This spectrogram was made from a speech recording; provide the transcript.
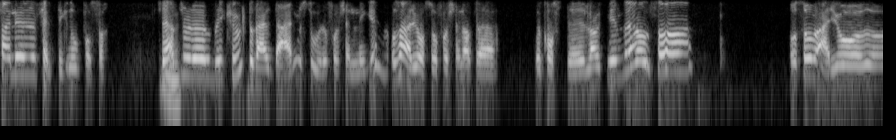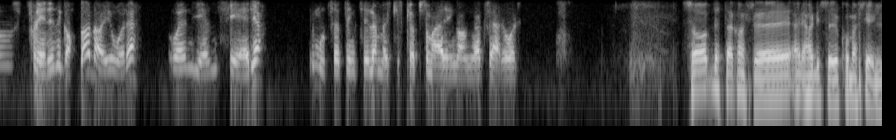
seiler 50 knop også. Så jeg Mhm. tror det blir kult, og det er jo der den store forskjellen ligger. Og så er det jo også forskjell at det, det koster langt mindre. Og så, og så er det jo flere regattaer da i året, og en jevn serie. I motsetning til America's Cup, som er en gang hvert fjerde år. Så dette er kanskje, er, har litt større kommersiell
